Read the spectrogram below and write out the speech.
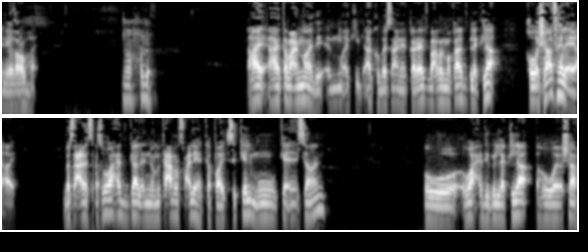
أن يضربها. آه حلو. هاي هاي طبعا ما أدري مو أكيد. أكو بس أنا قريت بعض المقالات يقول لك لا هو شافها الاي اي بس على أساس واحد قال إنه متعرف عليها كبايسكل مو كإنسان. وواحد يقول لك لا هو شاف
